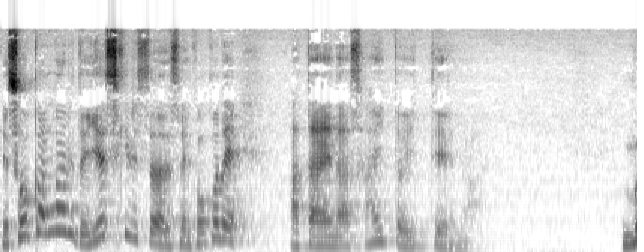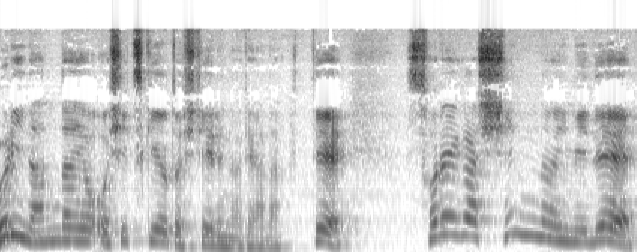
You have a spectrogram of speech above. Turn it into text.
でそう考えるとイエス・キリストはですね、ここで与えなさいと言っているのは、無理難題を押し付けようとしているのではなくて、それが真の意味で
